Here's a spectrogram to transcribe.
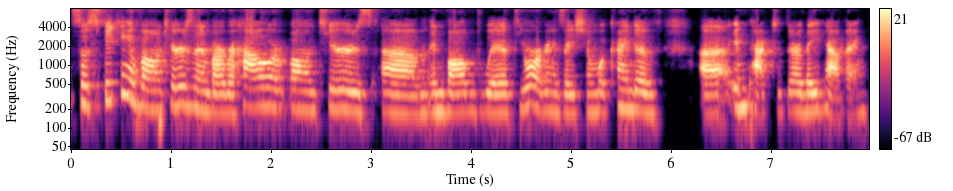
So, speaking of volunteers, then Barbara, how are volunteers um, involved with your organization? What kind of uh, impact are they having?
